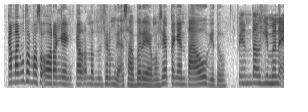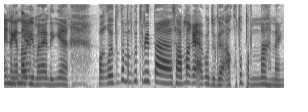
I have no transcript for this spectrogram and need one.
kan aku termasuk orang yang kalau nonton film nggak sabar ya, maksudnya pengen tahu gitu Pengen tahu gimana endingnya. pengen tahu gimana endingnya. Waktu itu temanku cerita sama kayak aku juga. Aku tuh pernah neng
